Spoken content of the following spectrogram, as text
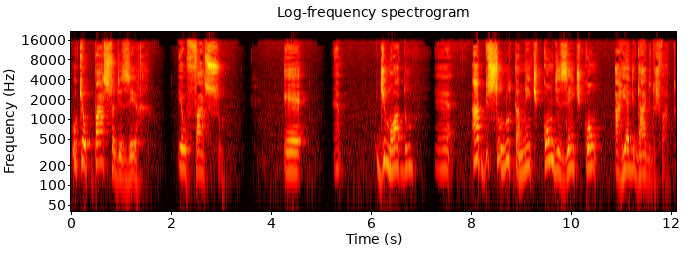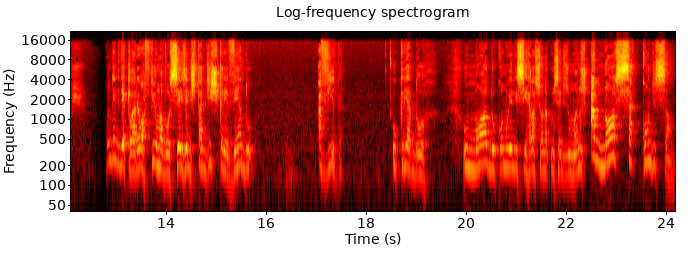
O que eu passo a dizer, eu faço, é, é de modo é, absolutamente condizente com a realidade dos fatos. Quando ele declara eu afirmo a vocês, ele está descrevendo a vida, o Criador, o modo como ele se relaciona com os seres humanos, a nossa condição,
